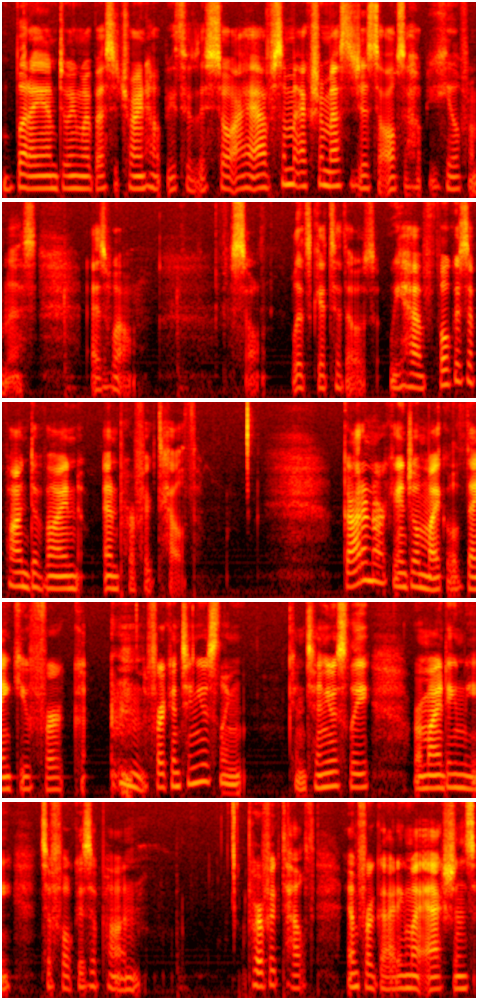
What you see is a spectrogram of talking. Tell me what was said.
but I am doing my best to try and help you through this. So I have some extra messages to also help you heal from this as well. So let's get to those. We have focus upon divine and perfect health. God and Archangel Michael, thank you for for continuously continuously reminding me to focus upon perfect health and for guiding my actions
